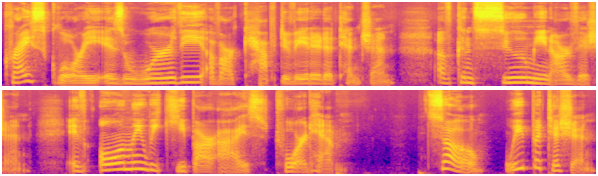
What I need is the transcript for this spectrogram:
Christ's glory is worthy of our captivated attention, of consuming our vision, if only we keep our eyes toward Him. So, we petition.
